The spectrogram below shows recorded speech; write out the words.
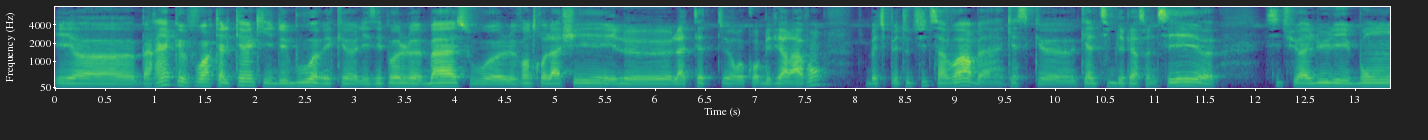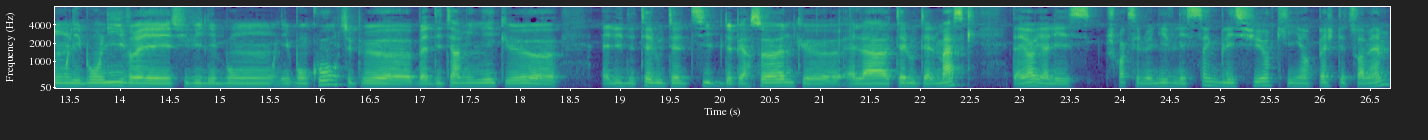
Et euh, bah, rien que voir quelqu'un qui est debout avec euh, les épaules basses ou euh, le ventre lâché et le, la tête recourbée vers l'avant, bah, tu peux tout de suite savoir bah, qu'est-ce que, quel type de personne c'est. si tu as lu les bons, les bons livres et suivi les bons, les bons cours, tu peux bah, déterminer que elle est de tel ou tel type de personne, qu'elle a tel ou tel masque. D'ailleurs, il y a les, je crois que c'est le livre Les 5 blessures qui empêchent d'être soi-même.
